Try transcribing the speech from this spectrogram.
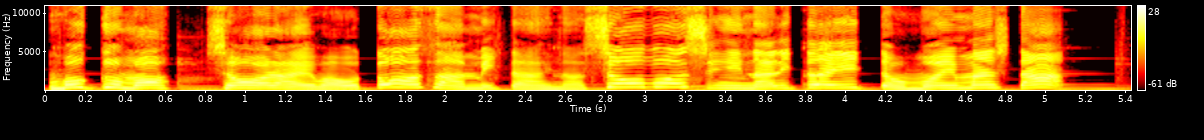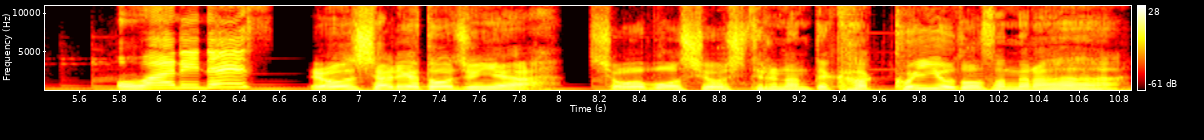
僕も将来はお父さんみたいな消防士になりたいって思いました終わりです。よしありがとう純也消防士をしてるなんてかっこいいお父さんだな。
